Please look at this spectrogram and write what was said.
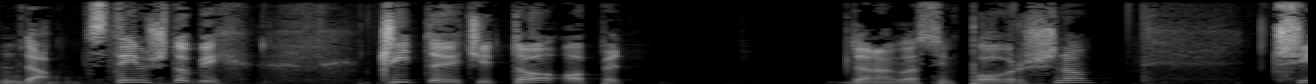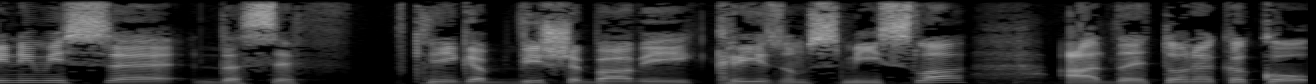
Da, s tim što bih čitajući to, opet da naglasim površno, čini mi se da se knjiga više bavi krizom smisla, a da je to nekako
